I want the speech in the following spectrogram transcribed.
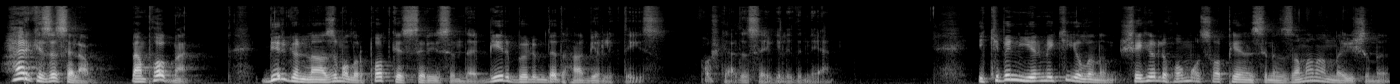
Herkese selam. Ben Podman. Bir gün lazım olur podcast serisinde bir bölümde daha birlikteyiz. Hoş geldin sevgili dinleyen. 2022 yılının şehirli homo sapiensinin zaman anlayışını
